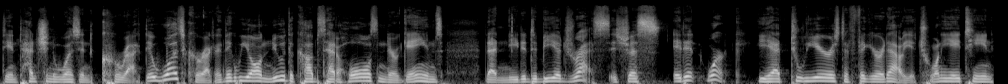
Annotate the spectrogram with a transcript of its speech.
the intention wasn't correct. It was correct. I think we all knew the Cubs had holes in their games that needed to be addressed. It's just it didn't work. He had 2 years to figure it out. He had 2018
